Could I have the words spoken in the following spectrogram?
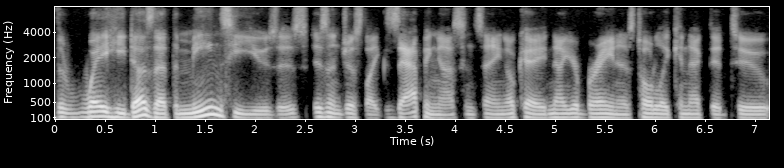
the way he does that, the means he uses isn't just like zapping us and saying, okay, now your brain is totally connected to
